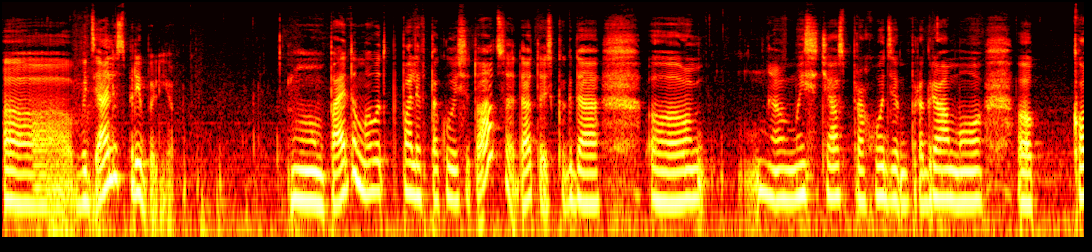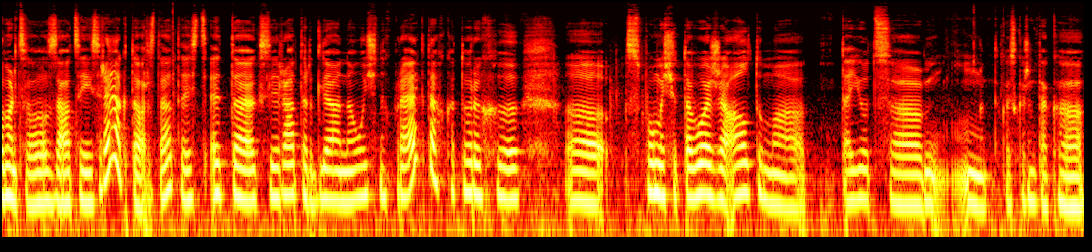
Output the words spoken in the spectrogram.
э в идеале с прибылью. Поэтому мы вот попали в такую ситуацию, да, то есть когда э, мы сейчас проходим программу э, коммерциализации из реакторс, да, то есть это акселератор для научных проектов, которых э, э, с помощью того же Алтума дается, такой, скажем так, э,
